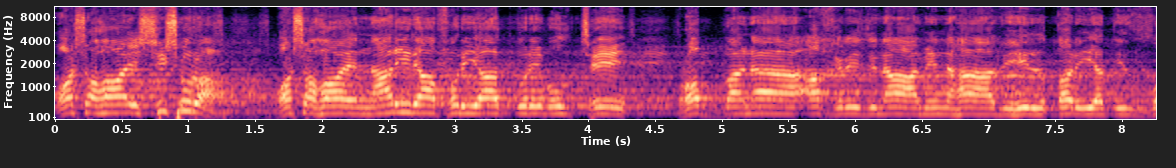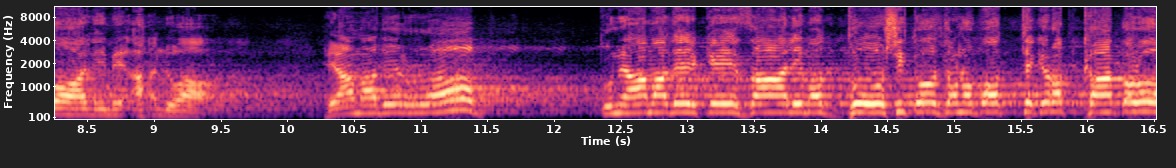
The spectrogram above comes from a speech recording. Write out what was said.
অসহায় শিশুরা, অসহায় নারীরা ফরিয়াদ করে বলছে, রব্বানা আখরিজনা মিন হাযিহিল ক্বরিয়াতিজ যালিমি আহলুহা। হে আমাদের রব, তুমি আমাদেরকে জালিম অধ্যুষিত জনপদ থেকে রক্ষা করো।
